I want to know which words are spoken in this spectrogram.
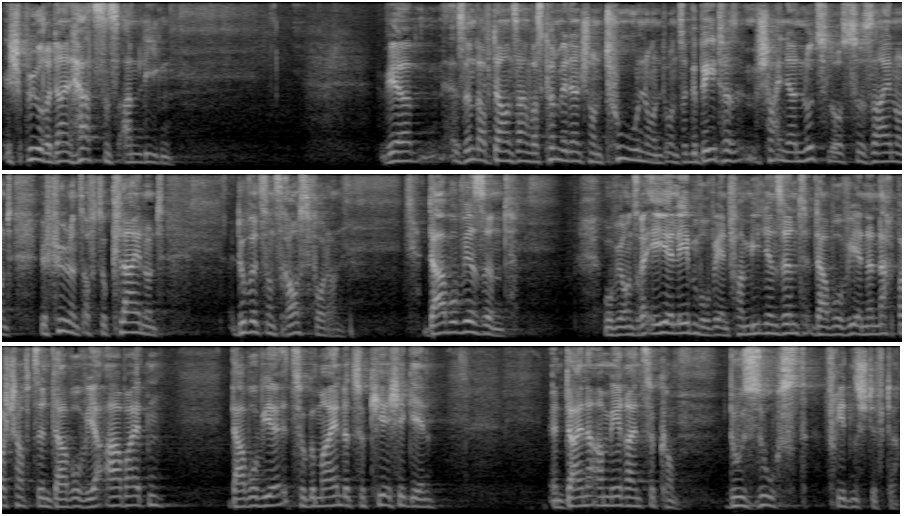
ich spüre dein Herzensanliegen. Wir sind oft da und sagen, was können wir denn schon tun? Und unsere Gebete scheinen ja nutzlos zu sein und wir fühlen uns oft so klein und du willst uns herausfordern. Da, wo wir sind, wo wir unsere Ehe leben, wo wir in Familien sind, da, wo wir in der Nachbarschaft sind, da, wo wir arbeiten, da, wo wir zur Gemeinde, zur Kirche gehen, in deine Armee reinzukommen. Du suchst Friedensstifter.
